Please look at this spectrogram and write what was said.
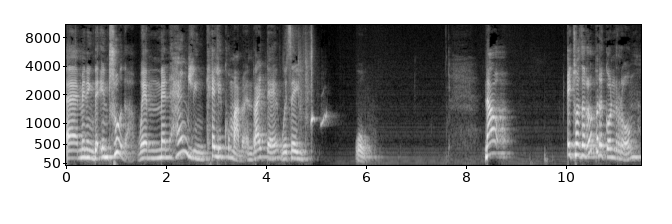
uh, meaning the intruder were manhandling Kelly Khumalo, and right there we say, "Whoa!" Now, it was a robbery gone wrong.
